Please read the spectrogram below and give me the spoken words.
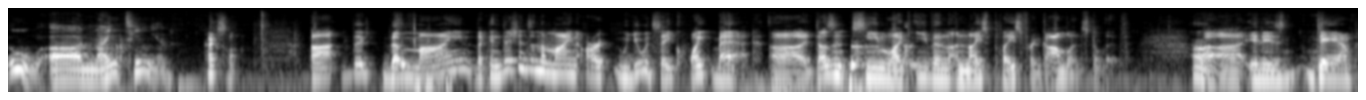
Ooh, uh, nineteen. Excellent. Uh, the the mine, the conditions in the mine are, you would say, quite bad. Uh, it doesn't seem like even a nice place for goblins to live. Uh, it is damp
